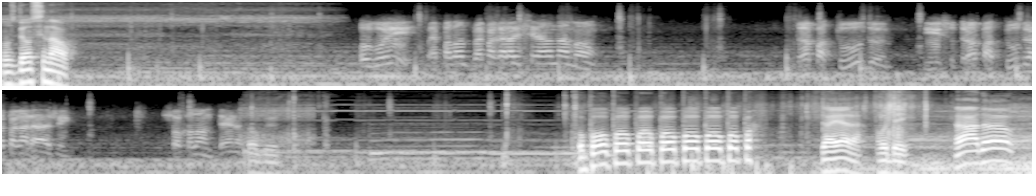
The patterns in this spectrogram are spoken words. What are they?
Nos dê um sinal. Ô, Goi, vai pra, vai pra garagem sem ela na mão. Dropa tudo. Isso, dropa tudo e vai pra garagem. Só com a lanterna, talvez. Opa, opa, opa, opa, opa, opa, opa, opa. Já era, rodei. Ah, não!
